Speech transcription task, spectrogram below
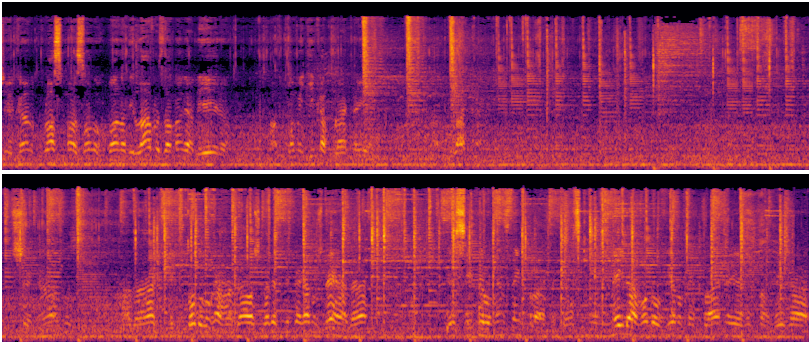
Chegando próximo à zona urbana de Lavras da Mangabeira. Como indica a placa aí, ó. A placa. Chegando. Radar, tem todo lugar radar, acho que vai ter que pegar nos 10 radar. Eu sei pelo menos tem placa. Tem uns que no meio da rodovia não tem placa e a gente talvez já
